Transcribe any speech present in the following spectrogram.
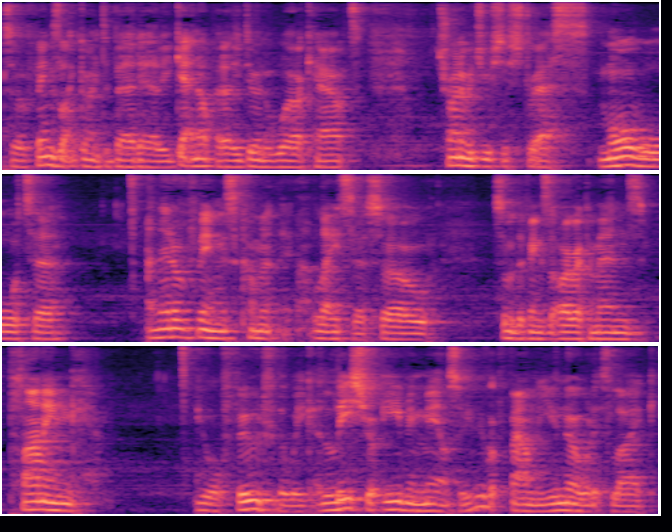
So things like going to bed early, getting up early, doing a workout, trying to reduce your stress, more water, and then other things come later. So some of the things that I recommend, planning your food for the week, at least your evening meal. So if you've got family, you know what it's like,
